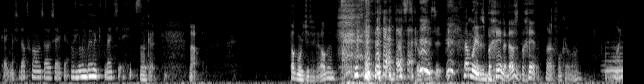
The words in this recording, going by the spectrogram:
kijk, als je dat gewoon zou zeggen, dan ben ik het met je eens. Oké. Nou, dat moet je dus wel doen. dat is de conclusie. Dan moet je dus beginnen. Dat is het begin. Nou, dat vond ik heel mooi. Mooi.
